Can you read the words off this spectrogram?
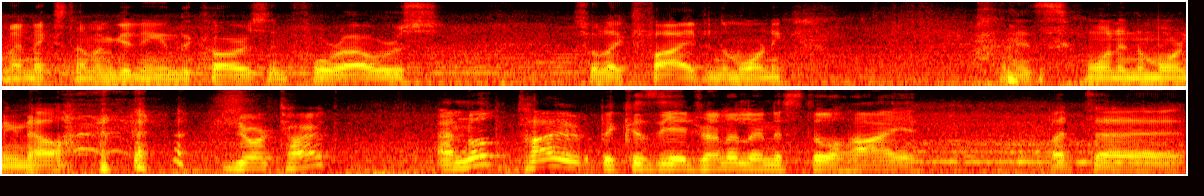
My next time I'm getting in the car is in four hours, so like five in the morning. And it's one in the morning now. You're tired? I'm not tired because the adrenaline is still high, but uh,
